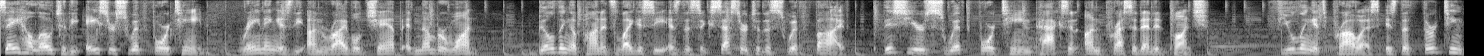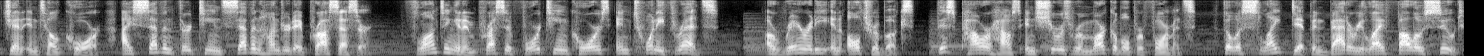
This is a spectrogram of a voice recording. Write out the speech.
Say hello to the Acer Swift 14, reigning as the unrivaled champ at number 1. Building upon its legacy as the successor to the Swift 5, this year's Swift 14 packs an unprecedented punch. Fueling its prowess is the 13th Gen Intel Core i7-13700A processor, flaunting an impressive 14 cores and 20 threads. A rarity in Ultrabooks, this powerhouse ensures remarkable performance, though a slight dip in battery life follows suit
